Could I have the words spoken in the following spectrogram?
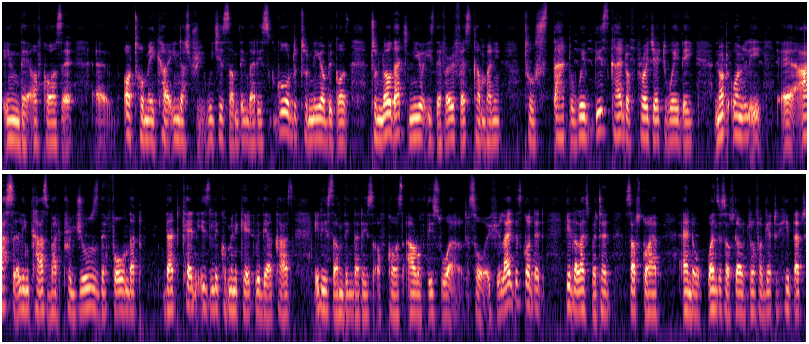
in the of course uh, uh, automaker industry which is something that is good to NIO because to know that NIO is the very first company to start with this kind of project where they not only uh, are selling cars but produce the phone that that can easily communicate with their cars it is something that is of course out of this world. So if you like this content hit the like button subscribe and once you subscribe don't forget to hit that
